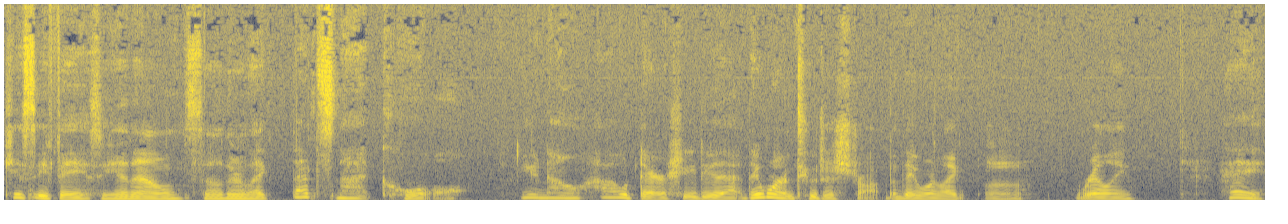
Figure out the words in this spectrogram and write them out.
kissy face, you know. So they're like, that's not cool. You know, how dare she do that? They weren't too distraught, but they were like, mm, really? Hey,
